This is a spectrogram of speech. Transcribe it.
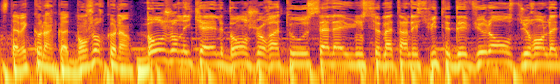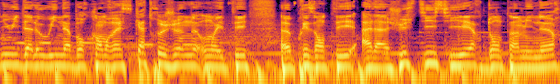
C'est avec Colin Code. Bonjour Colin. Bonjour Mickaël, bonjour à tous. À la une ce matin, les suites des violences durant la nuit d'Halloween à Bourg-en-Bresse. Quatre jeunes ont été euh, présentés à la justice hier, dont un mineur.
